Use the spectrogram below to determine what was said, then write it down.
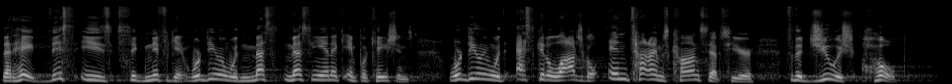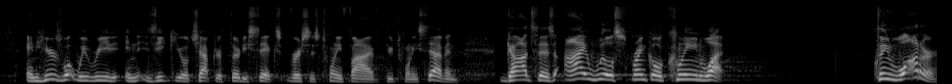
that, hey, this is significant. We're dealing with mess- messianic implications. We're dealing with eschatological end times concepts here for the Jewish hope. And here's what we read in Ezekiel chapter 36, verses 25 through 27. God says, I will sprinkle clean what? Clean water.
